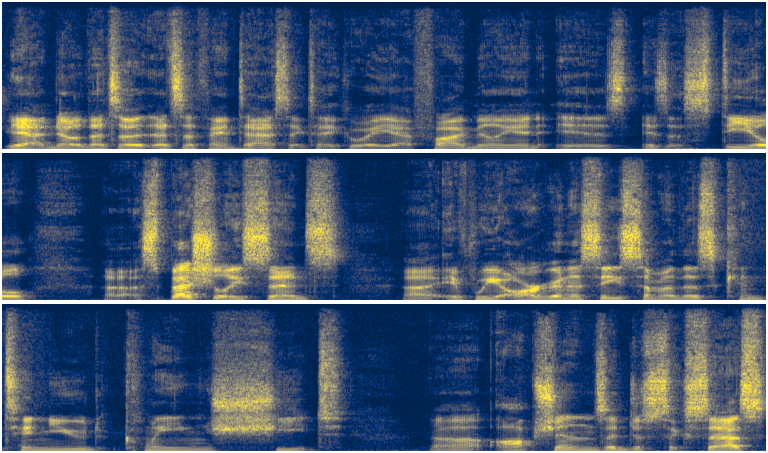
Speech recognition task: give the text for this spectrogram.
Yeah, no, that's a that's a fantastic takeaway. Yeah, five million is is a steal, uh, especially since uh, if we are going to see some of this continued clean sheet uh, options and just success,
